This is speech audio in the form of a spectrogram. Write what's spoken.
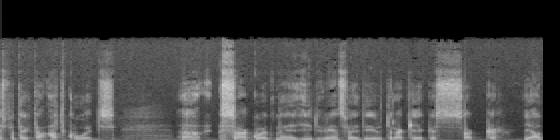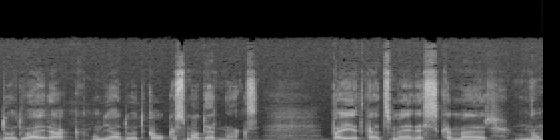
es pat teiktu, atkodis. Uh, Sākotnēji ir viens vai divi trakie, kas saka, jādod vairāk un jādod kaut kas modernāks. Paiet kāds mēnesis, kamēr nu,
